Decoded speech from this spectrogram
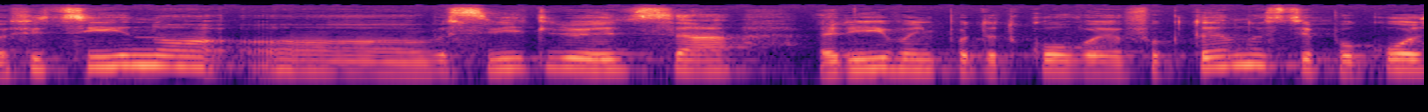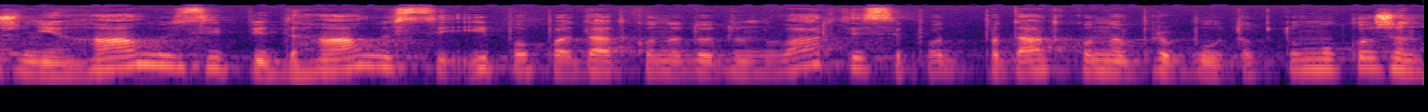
офіційно е, висвітлюється рівень податкової ефективності по кожній галузі, підгалузі і по податку на додану вартість, і по податку на прибуток. Тому кожен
